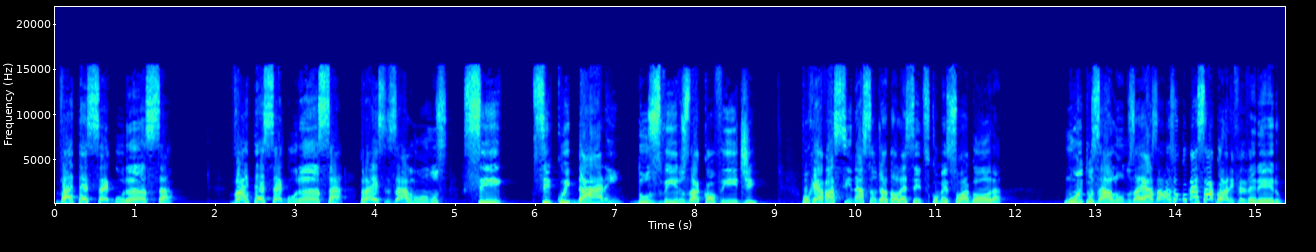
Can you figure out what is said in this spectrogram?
Vai ter segurança? Vai ter segurança para esses alunos se, se cuidarem dos vírus da Covid? Porque a vacinação de adolescentes começou agora. Muitos alunos aí, as aulas vão começar agora em fevereiro.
